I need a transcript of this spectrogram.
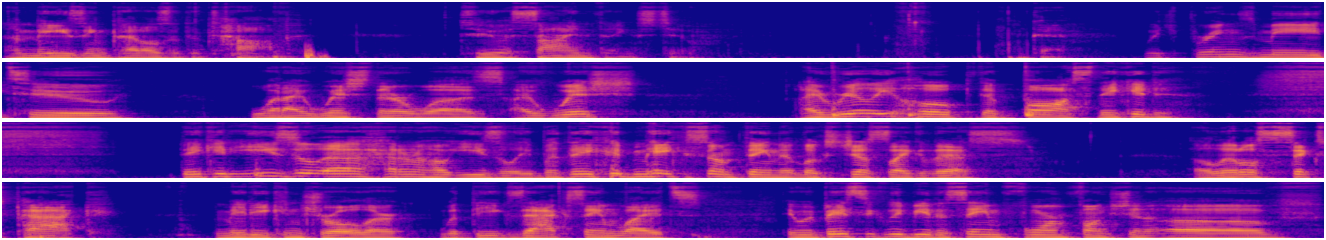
amazing pedals at the top to assign things to. Okay. Which brings me to what I wish there was. I wish, I really hope that Boss, they could, they could easily, uh, I don't know how easily, but they could make something that looks just like this. A little six pack MIDI controller with the exact same lights. It would basically be the same form function of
